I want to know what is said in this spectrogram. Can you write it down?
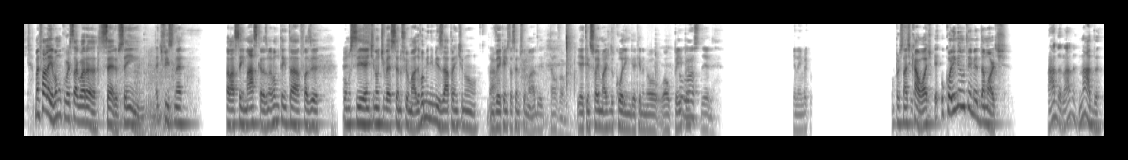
Mas falei, vamos conversar agora sério, sem. É difícil, né? Falar sem máscaras, mas vamos tentar fazer como se a gente não estivesse sendo filmado. Eu vou minimizar pra gente não, não Tá. ver que a gente tá sendo filmado. Então vamos. e aí tem só a imagem do Coringa aqui no meu Eu wallpaper. gosto dele. E lembra que. Um personagem caótico. O Coringa não tem medo da morte. Nada, nada? Nada.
